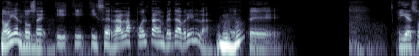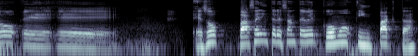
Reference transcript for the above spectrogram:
No, y entonces, y, y, cerrar las puertas en vez de abrirlas. este, y eso, eh, eh, eso va a ser interesante ver cómo impacta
